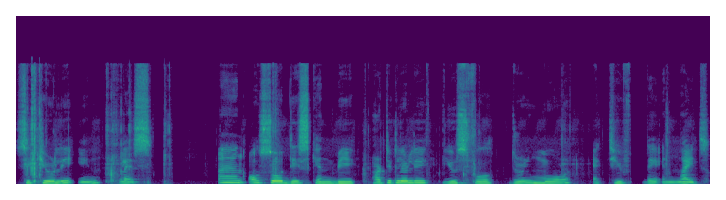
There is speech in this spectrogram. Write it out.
securely in place. And also this can be particularly useful during more active day and night.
